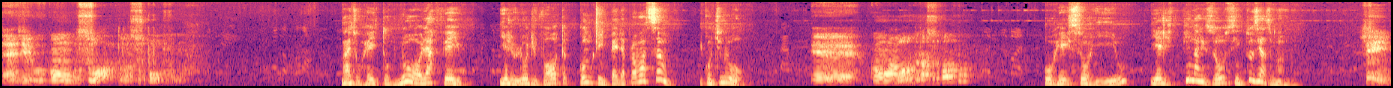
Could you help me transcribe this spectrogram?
é, digo, com o suor do nosso povo. Mas o rei tornou a olhar feio, e ele olhou de volta como quem pede aprovação, e continuou. É, com o amor do nosso povo? O rei sorriu e ele finalizou se entusiasmando. Sim,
